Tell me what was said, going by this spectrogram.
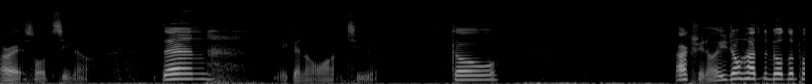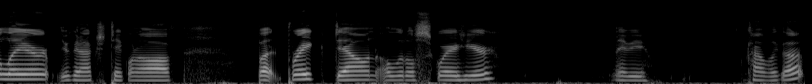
Alright, so let's see now. Then you're gonna want to go. Actually, no, you don't have to build up a layer. You can actually take one off. But break down a little square here. Maybe kind of like that.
